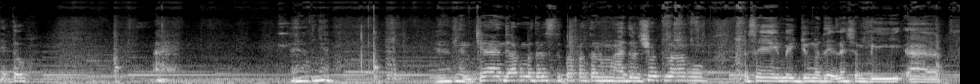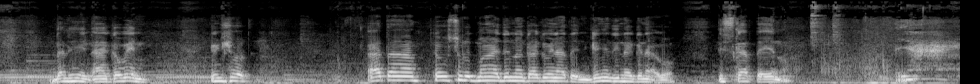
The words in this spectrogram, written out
ito. Ah. Ayan natin yan. Ayan natin yan. Kaya hindi ako madalas nagpapantalo ng mga idol. Short lang ako. Kasi medyo madali lang siyang bi, ah, dalhin, ah, gawin. Yung short. At ah, uh, susunod mga idol na gagawin natin, ganyan din na ginagawa. Diskarte yan oh. Ayan.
